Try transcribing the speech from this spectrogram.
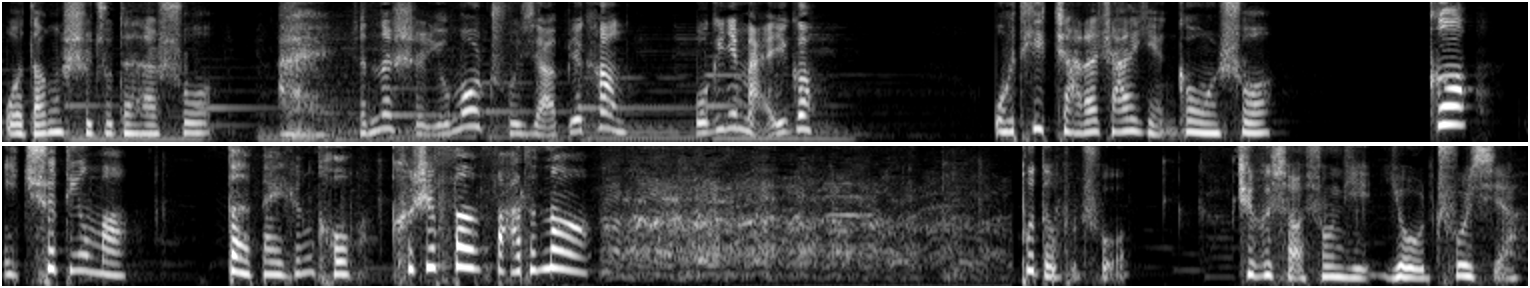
我当时就对他说：‘哎，真的是有没有出息啊？别看了，我给你买一个。’我弟眨了眨眼跟我说：‘哥，你确定吗？贩卖人口可是犯法的呢。’不得不说。”这个小兄弟有出息啊！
